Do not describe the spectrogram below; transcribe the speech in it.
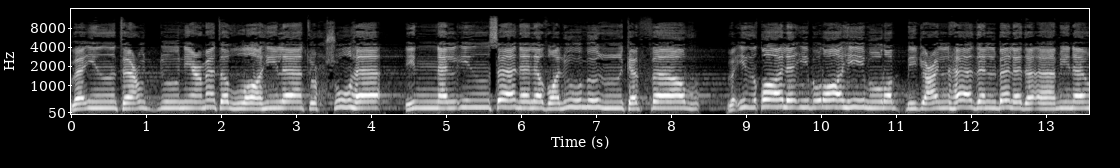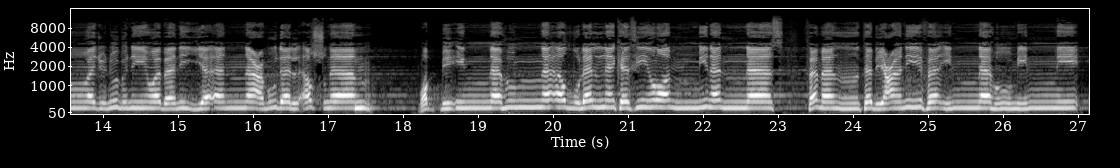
وإن تعدوا نعمة الله لا تحصوها إن الإنسان لظلوم كفار وإذ قال إبراهيم رب اجعل هذا البلد آمنا واجنبني وبني أن نعبد الأصنام رب إنهن أضللن كثيرا من الناس فمن تبعني فإنه مني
